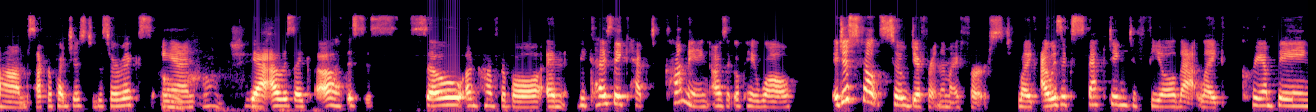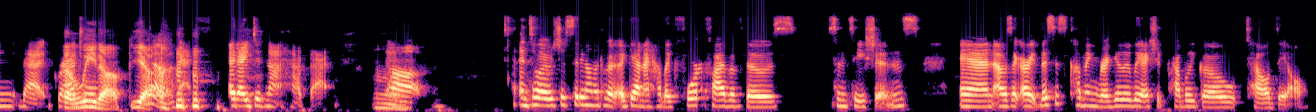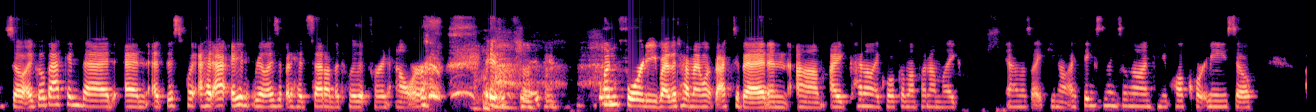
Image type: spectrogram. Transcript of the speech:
um, sucker punches to the cervix. Oh, And oh, yeah. I was like, oh, this is so uncomfortable. And because they kept coming, I was like, okay, well, it just felt so different than my first. Like I was expecting to feel that like cramping, that The gradual lead up. Yeah. Yes. and I did not have that. Mm. Um, and so I was just sitting on the toilet. Again, I had like four or five of those sensations. And I was like, all right, this is coming regularly. I should probably go tell Dale. So I go back in bed. And at this point, I, had, I didn't realize it, but I had sat on the toilet for an hour. it was like 140 by the time I went back to bed. And um, I kind of like woke him up and I'm like, and I was like, you know, I think something's going on. Can you call Courtney? So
